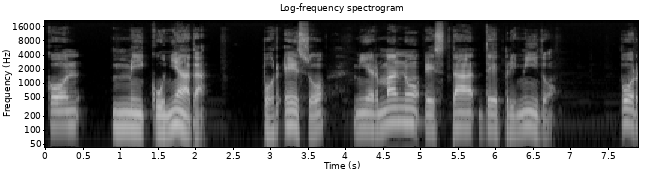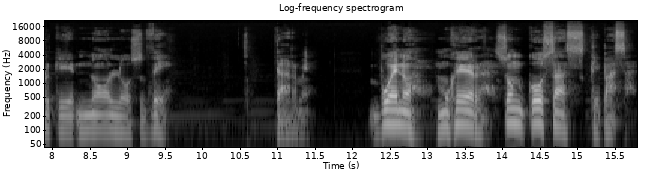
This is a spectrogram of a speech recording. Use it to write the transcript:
con mi cuñada. Por eso mi hermano está deprimido porque no los ve. Carmen. Bueno, mujer, son cosas que pasan.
